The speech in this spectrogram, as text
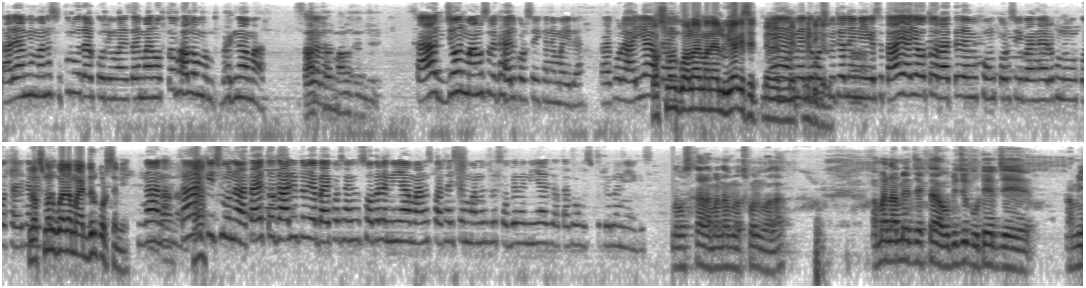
তারে আমি মানে শুক্রবার করি মানে তাই মানে অত ভালো ভাগনা আমার। সাতজন মানুষের ঘায়ল করছে এখানে মাইরা। তারপর আইয়া লক্ষ্মণ গোয়ালায় মানে লুইয়া গেছে মেডিকেল হসপিটালে নিয়ে গেছে। তাই আইয়া অত রাতে আমি ফোন করছি বাগনা এরকম এরকম কথা এখানে। লক্ষ্মণ গোয়ালা মারধর করছে নি? না না তাই কিছু না। তাই তো গাড়িতে বাইপাস সবেরে নিয়ে মানুষ পাঠাইছে মানুষ সবেরে নিয়ে যাও তারপর হসপিটালে নিয়ে গেছে। নমস্কাৰ আমাৰ নাম লক্ষ্মণ গোৱালা আমার নামে যে একটা অভিযোগ উঠে যে আমি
